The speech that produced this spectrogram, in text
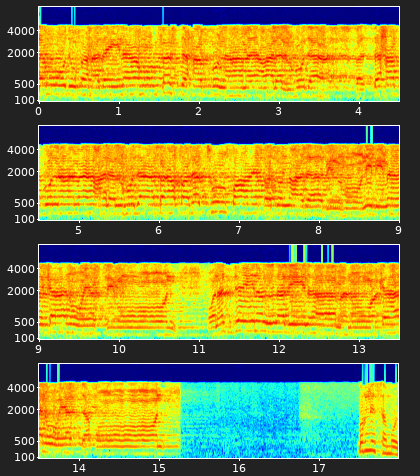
ثمود فهديناهم فاستحبوا العمى على الهدى فاستحبوا العمى على الهدى فأخذتهم صاعقة العذاب الهون بما كانوا يكسبون ونجينا الذين آمنوا وكانوا يتقون उरले समुद.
